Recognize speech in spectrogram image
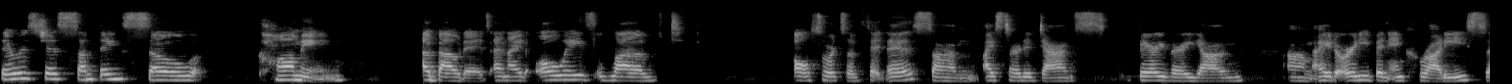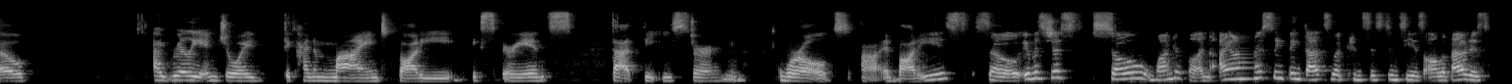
there was just something so calming about it. And I'd always loved all sorts of fitness. Um, I started dance very, very young. Um, I had already been in karate, so I really enjoyed the kind of mind body experience that the Eastern world uh, embodies. So it was just so wonderful. And I honestly think that's what consistency is all about is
